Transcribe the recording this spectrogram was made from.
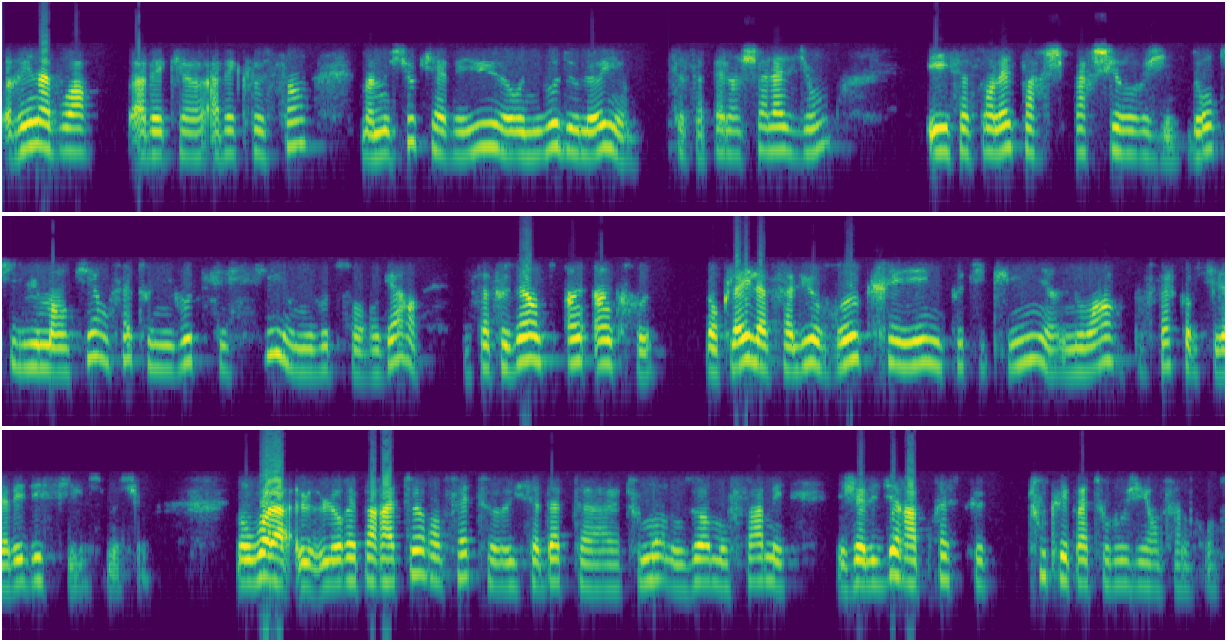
rien à voir avec euh, avec le sein, mais un monsieur qui avait eu au niveau de l'œil, ça s'appelle un chalazion et ça s'enlève par chirurgie. Donc il lui manquait en fait au niveau de ses cils, au niveau de son regard, et ça faisait un creux. Donc là, il a fallu recréer une petite ligne noire pour faire comme s'il avait des cils, ce monsieur. Donc voilà, le, le réparateur, en fait, euh, il s'adapte à tout le monde, aux hommes, aux femmes, et, et j'allais dire à presque toutes les pathologies, en fin de compte.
